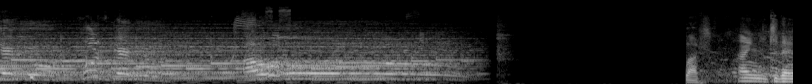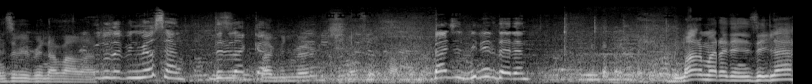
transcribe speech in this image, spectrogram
geliyor, kurt geliyor. Au! Hangi iki denizi birbirine bağlar? Bunu da bilmiyorsan dur bir dakika. Ben bilmiyorum ki. Bence bilir derin. Marmara Denizi ile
